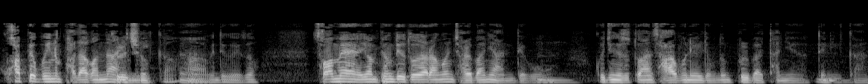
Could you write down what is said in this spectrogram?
코앞에 보이는 바다 건너 그렇죠. 아닙니까? 네. 아, 근데 그래서 섬에 연평도에 도달한 건 절반이 안 되고 음. 그 중에서 또 한 4분의 1 정도는 불발탄이었다니까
